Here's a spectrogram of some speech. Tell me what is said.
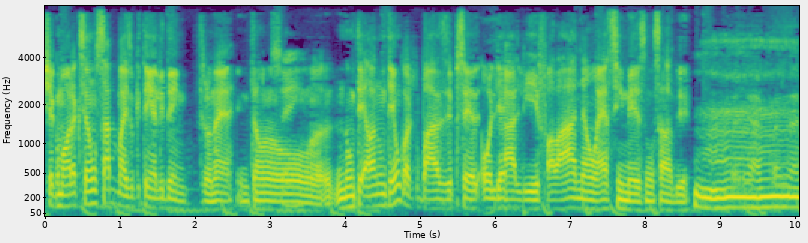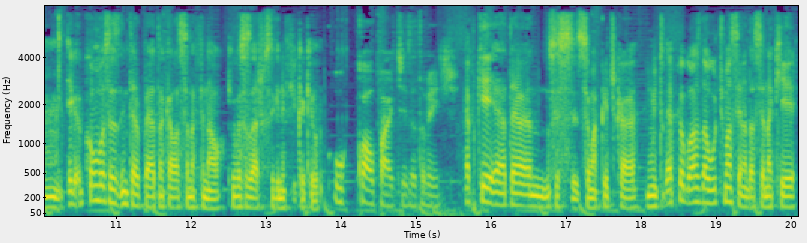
chega uma hora que você não sabe mais o que tem ali dentro, né? Então, não tem, ela não tem um código base pra você olhar ali e falar, ah, não, é assim mesmo, sabe? Hum, Como vocês interpretam aquela cena final? O que vocês acham que significa aquilo? O qual parte, exatamente? É porque até, não sei se se é uma crítica muito. É porque eu gosto da última cena, da cena que,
